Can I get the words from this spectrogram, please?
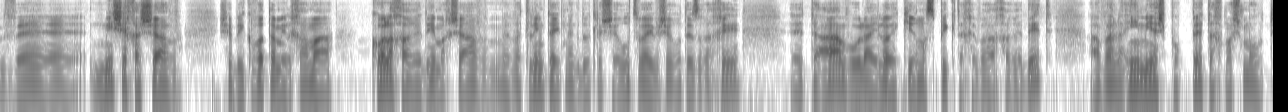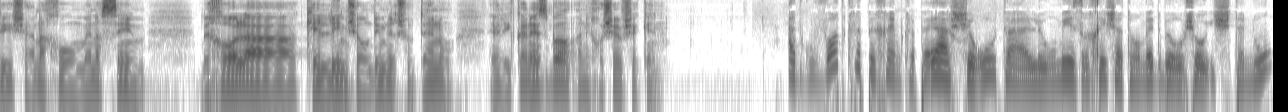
ומי שחשב שבעקבות המלחמה כל החרדים עכשיו מבטלים את ההתנגדות לשירות צבאי ושירות אזרחי, טעה ואולי לא הכיר מספיק את החברה החרדית, אבל האם יש פה פתח משמעותי שאנחנו מנסים בכל הכלים שעומדים לרשותנו אה, להיכנס בו? אני חושב שכן. התגובות כלפיכם, כלפי השירות הלאומי-אזרחי שאתה עומד בראשו, השתנו?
